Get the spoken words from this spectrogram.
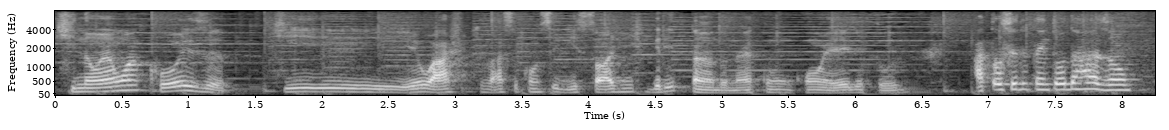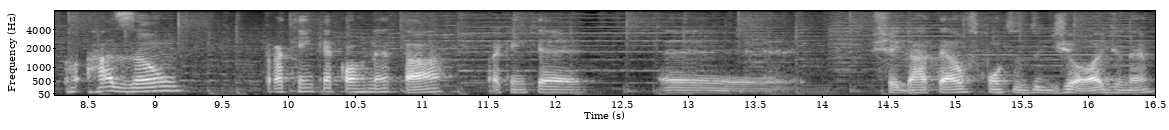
que não é uma coisa que eu acho que vai se conseguir só a gente gritando, né? Com, com ele e tudo. A torcida tem toda razão, razão para quem quer cornetar, para quem quer é, chegar até os pontos do, de ódio, né?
